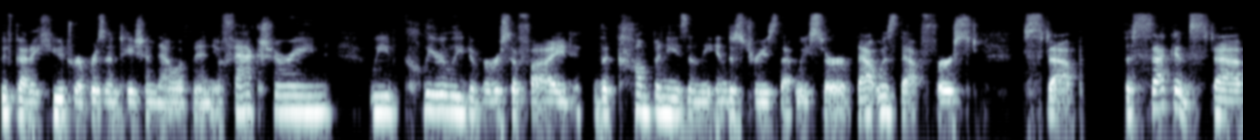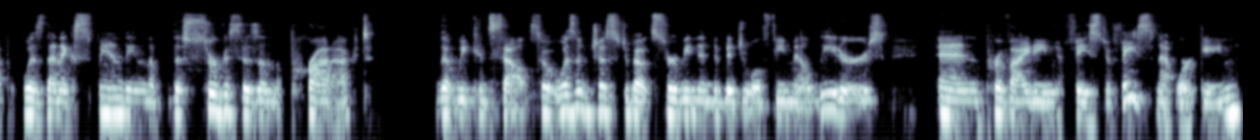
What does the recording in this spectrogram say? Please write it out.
We've got a huge representation now of manufacturing. We've clearly diversified the companies and the industries that we serve. That was that first step. The second step was then expanding the, the services and the product that we could sell. So it wasn't just about serving individual female leaders and providing face to face networking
